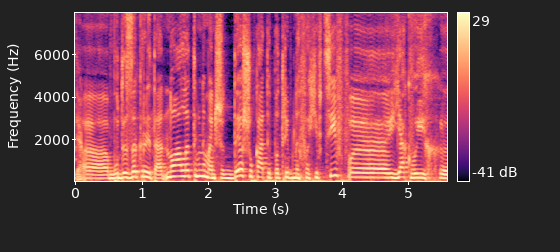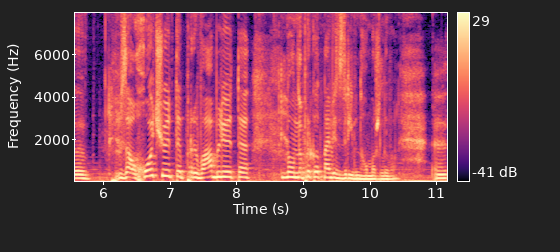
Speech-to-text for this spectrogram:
Дякую. буде закрита. Ну але тим не менше, де шукати потрібних фахівців? Як ви їх е, заохочуєте, приваблюєте? Ну, наприклад, навіть з рівного можливо. Е,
